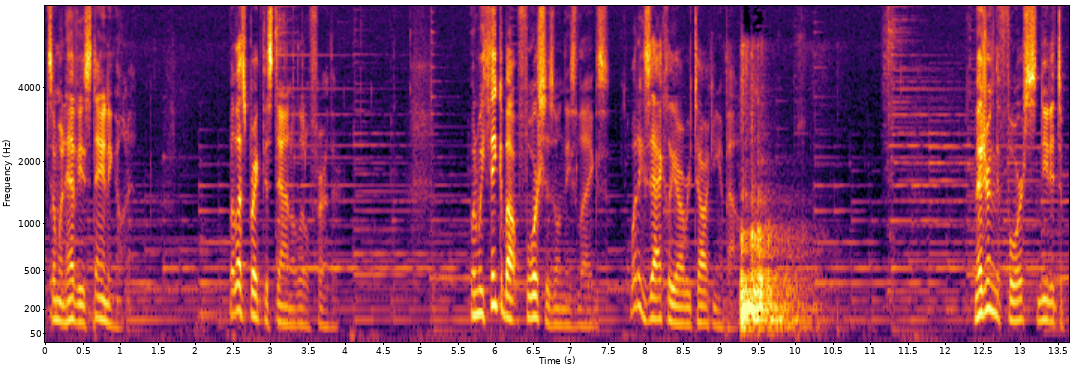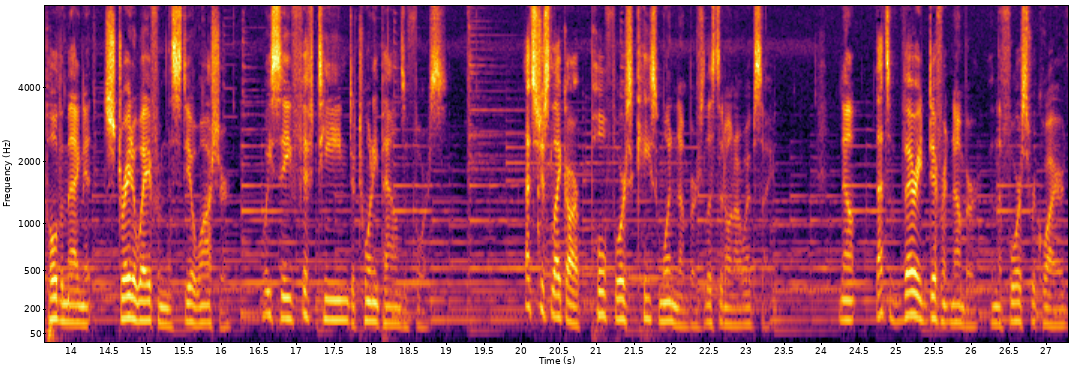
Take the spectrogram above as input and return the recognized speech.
someone heavy is standing on it. But let's break this down a little further. When we think about forces on these legs, what exactly are we talking about? Measuring the force needed to pull the magnet straight away from the steel washer, we see 15 to 20 pounds of force. That's just like our pull force case 1 numbers listed on our website. Now, that's a very different number than the force required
